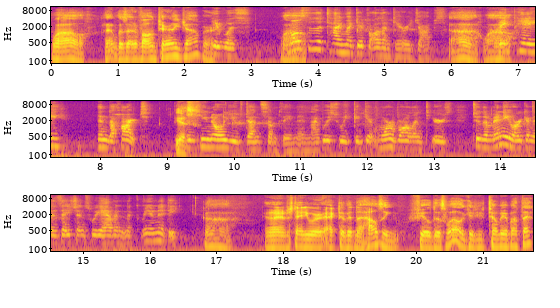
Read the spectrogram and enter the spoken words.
Wow, that was that a voluntary job or? It was. wow. Most of the time, I did voluntary jobs. ah, wow. They pay in the heart yes. because you know you've done something, and I wish we could get more volunteers to the many organizations we have in the community. Ah. And I understand you were active in the housing field as well. Could you tell me about that?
